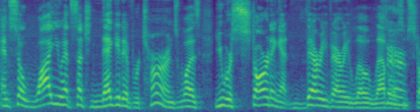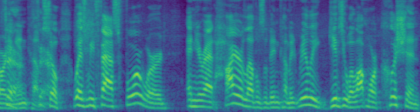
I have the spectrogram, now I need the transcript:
And so, why you had such negative returns was you were starting at very, very low levels fair, of starting fair, income. Fair. So, as we fast forward, and you're at higher levels of income, it really gives you a lot more cushion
